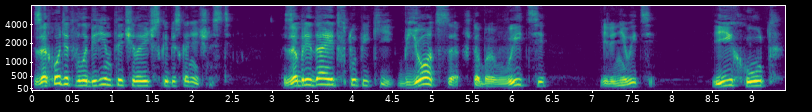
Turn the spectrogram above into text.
заходит в лабиринты человеческой бесконечности, забредает в тупики, бьется, чтобы выйти или не выйти. И худ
